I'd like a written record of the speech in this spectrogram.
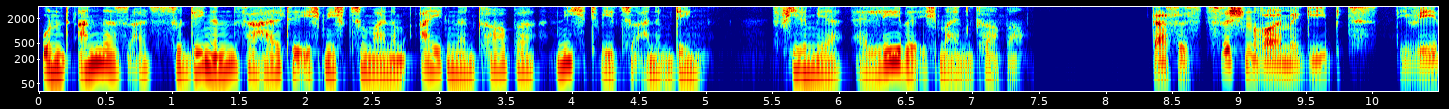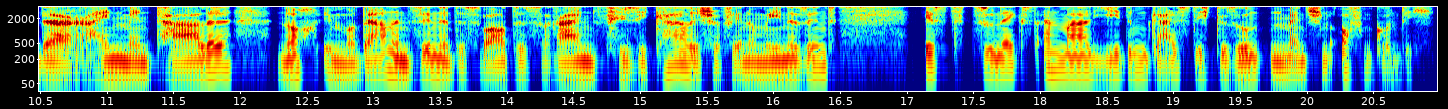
Und anders als zu Dingen verhalte ich mich zu meinem eigenen Körper nicht wie zu einem Ding. Vielmehr erlebe ich meinen Körper. Dass es Zwischenräume gibt, die weder rein mentale noch im modernen Sinne des Wortes rein physikalische Phänomene sind, ist zunächst einmal jedem geistig gesunden Menschen offenkundig.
